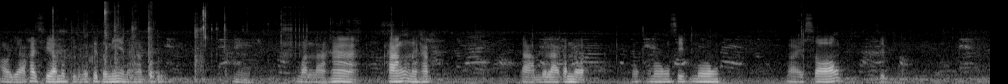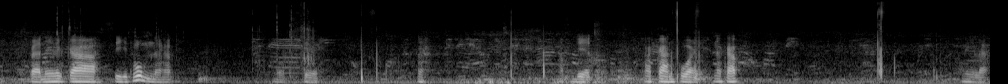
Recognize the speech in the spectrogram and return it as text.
เอายาฆ่าเชื้อมากินก็คือตัวนี้นะครับวันละห้าครั้งนะครับ ตามเวลากำหนดหกโมงสิบโมงบ่ายสองสิบแปดนาฬิกาสี่ทุ่มนะครับ โอเคอัปเดตอาการป่วยนะครับ นี่แหละ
